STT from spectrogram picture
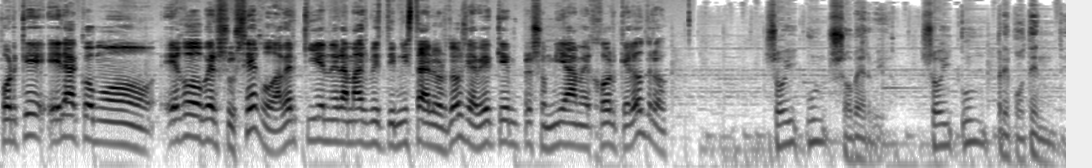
porque era como ego versus ego, a ver quién era más victimista de los dos y a ver quién presumía mejor que el otro. Soy un soberbio soy un prepotente,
